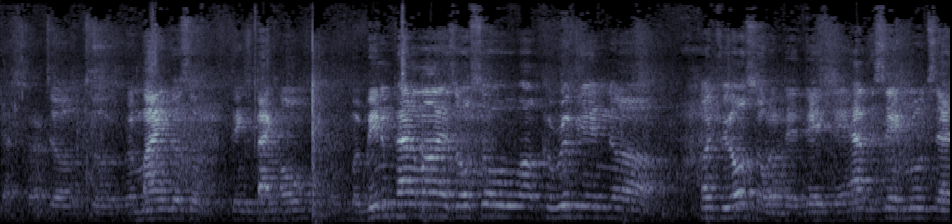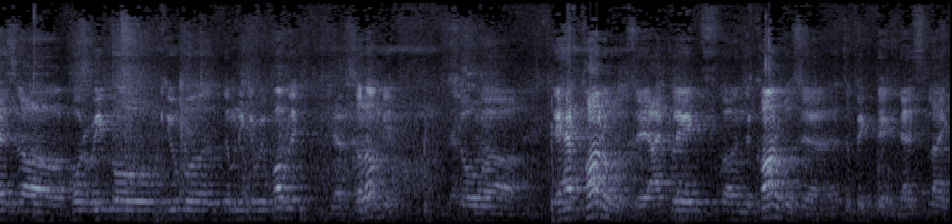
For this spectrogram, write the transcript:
Yes, sir. to, to remind us of things back home. But being in Panama is also a Caribbean uh, country also. They, they, they have the same roots as uh, Puerto Rico, Cuba, Dominican Republic, Yes. Colombia. So uh, they have carnivals. They, I played uh, in the carnivals there. That's a big thing. That's like,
